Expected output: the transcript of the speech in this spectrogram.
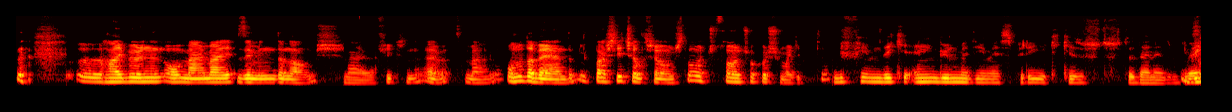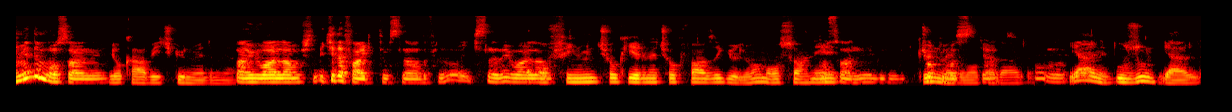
Ee, Highbury'nin o mermer zemininden almış Merve. fikrini. Evet mermer. Onu da beğendim. İlk başta hiç çalışamamıştım ama sonra çok hoşuma gitti. Bir filmdeki en gülmediğim espriyi iki kez üst üste denedim. Ve- Gülmedin mi o sahneyi? Yok abi hiç gülmedim ya. Ben yuvarlanmıştım. İki defa gittim sinemada filme ama ikisinde de O yuvarlanmıştım. filmin çok yerine çok fazla güldüm ama o O sahneye sahneye güldüm. Çok gülmedim basit o kadar da. Yani uzun geldi.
